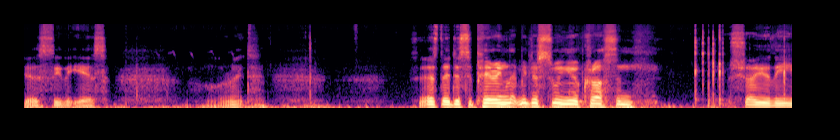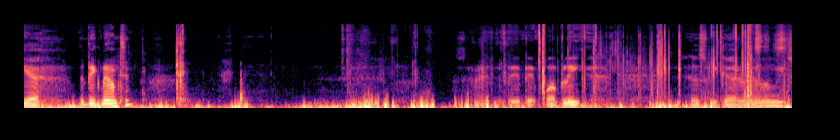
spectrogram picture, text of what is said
Just see the ears. Right. So as they're disappearing, let me just swing you across and show you the uh, the big mountain. Sorry, it'll be a bit wobbly as we go around.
